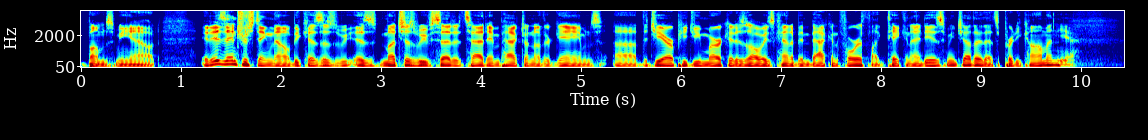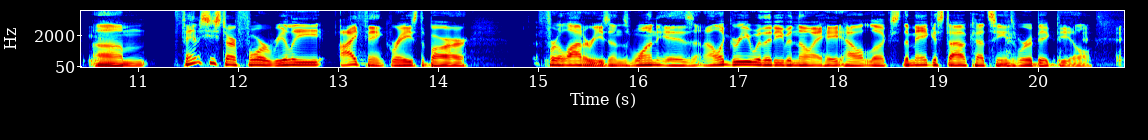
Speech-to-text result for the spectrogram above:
bums me out. It is interesting though because as we, as much as we've said it's had impact on other games, uh, the JRPG market has always kind of been back and forth, like taking ideas from each other. That's pretty common. yeah. Um, Phantasy Star 4 really, I think, raised the bar for a lot of reasons. One is, and I'll agree with it, even though I hate how it looks. The mega style cutscenes were a big deal.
